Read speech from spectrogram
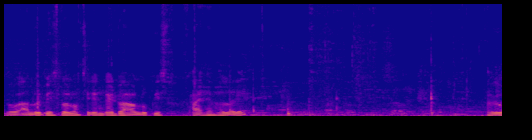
তো আলু পিচ লৈ লওঁ চিকেন কাৰীটো আলু পিচ খাইহে ভাল লাগে। আৰু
